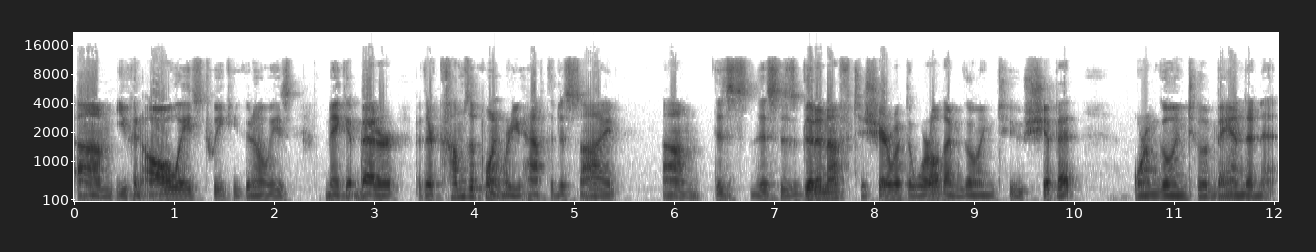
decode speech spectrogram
Um, you can always tweak, you can always make it better, but there comes a point where you have to decide um, this this is good enough to share with the world. I'm going to ship it, or I'm going to abandon it.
